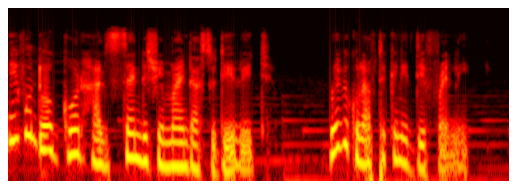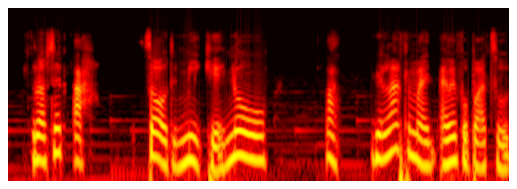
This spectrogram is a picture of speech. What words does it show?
even though God had sent these reminders to David, maybe could have taken it differently. He could have said, ah, Saul, meek, eh? no. Ah, the last time I, I went for battle,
